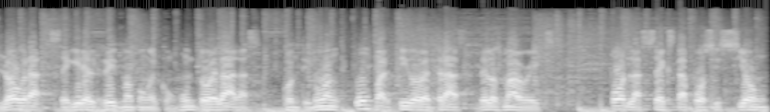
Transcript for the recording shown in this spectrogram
Logra seguir el ritmo con el conjunto de Dallas. Continúan un partido detrás de los Mavericks por la sexta posición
